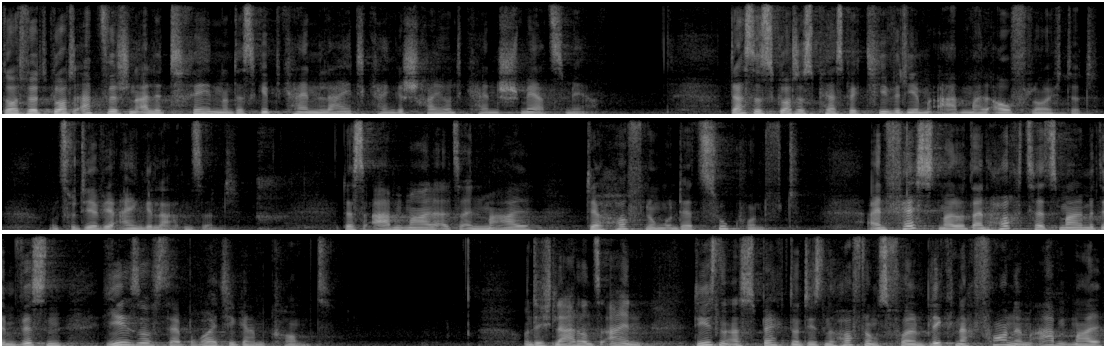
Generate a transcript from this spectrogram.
dort wird Gott abwischen alle Tränen und es gibt kein Leid, kein Geschrei und keinen Schmerz mehr. Das ist Gottes Perspektive, die im Abendmahl aufleuchtet und zu der wir eingeladen sind. Das Abendmahl als ein Mahl der Hoffnung und der Zukunft. Ein Festmahl und ein Hochzeitsmahl mit dem Wissen, Jesus, der Bräutigam, kommt. Und ich lade uns ein, diesen Aspekt und diesen hoffnungsvollen Blick nach vorne im Abendmahl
